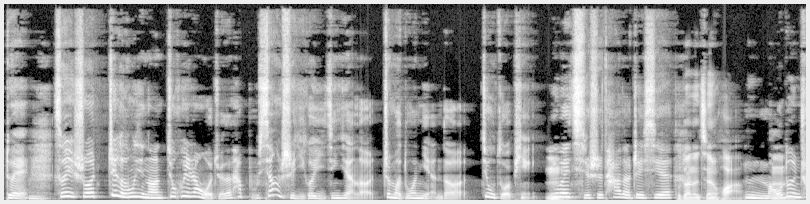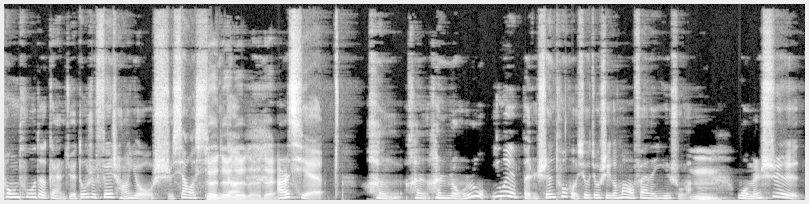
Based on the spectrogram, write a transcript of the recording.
对，嗯所以说这个东西呢，就会让我觉得它不像是一个已经演了这么多年的旧作品，嗯因为其实它的这些不断的进化。嗯矛盾冲突的感觉都是非常有时效性的，对对对对对，而且很很很融入，因为本身脱口秀就是一个冒犯的艺术嘛，嗯我们是。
